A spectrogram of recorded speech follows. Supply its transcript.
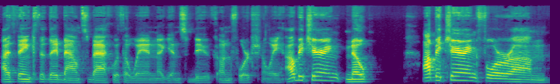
I think that they bounce back with a win against Duke, unfortunately. I'll be cheering nope. I'll be cheering for um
